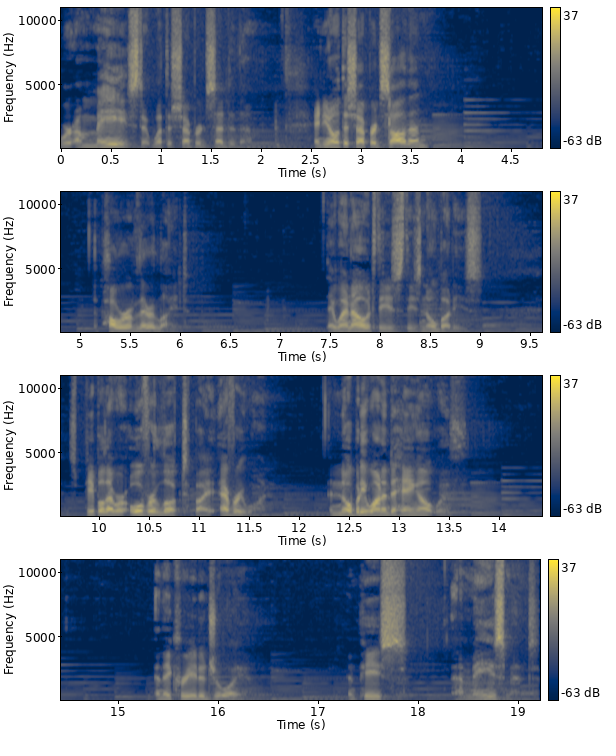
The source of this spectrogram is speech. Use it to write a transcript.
were amazed at what the shepherds said to them. And you know what the shepherds saw then? The power of their light. They went out, these, these nobodies, people that were overlooked by everyone, and nobody wanted to hang out with. And they created joy and peace and amazement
